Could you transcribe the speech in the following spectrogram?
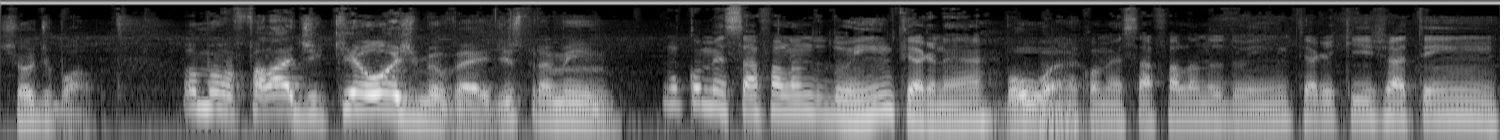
Show de bola. Vamos falar de que hoje, meu velho? Diz pra mim. Vamos começar falando do Inter, né? Boa. Vamos começar falando do Inter, que já tem.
